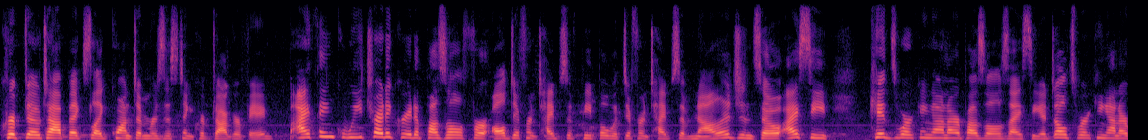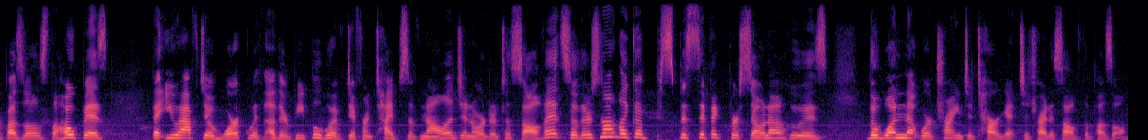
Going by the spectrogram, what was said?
crypto topics like quantum resistant cryptography. I think we try to create a puzzle for all different types of people with different types of knowledge. And so I see kids working on our puzzles, I see adults working on our puzzles. The hope is that you have to work with other people who have different types of knowledge in order to solve it. So there's not like a specific persona who is the one that we're trying to target to try to solve the puzzle.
